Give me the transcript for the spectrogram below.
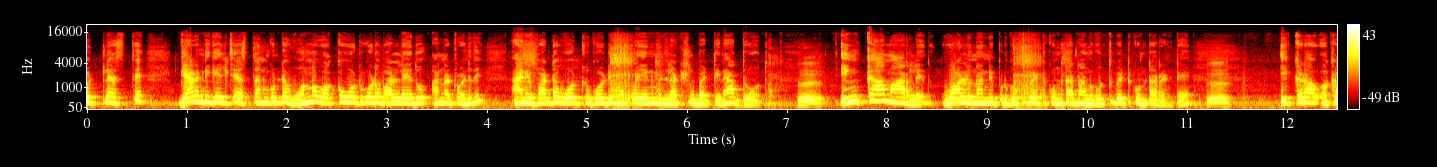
ఓట్లు వేస్తే గ్యారంటీ గెలిచేస్తా అనుకుంటే ఉన్న ఒక్క ఓటు కూడా పడలేదు అన్నటువంటిది ఆయన పడ్డ ఓట్లు కోటి ముప్పై ఎనిమిది లక్షలు బట్టినే అర్థమవుతుంది. ఇంకా మారలేదు. వాళ్ళు నన్ను ఇప్పుడు గుర్తుపెట్టుకుంటారు నన్ను గుర్తుపెట్టుకుంటారంటే ఇక్కడ ఒక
